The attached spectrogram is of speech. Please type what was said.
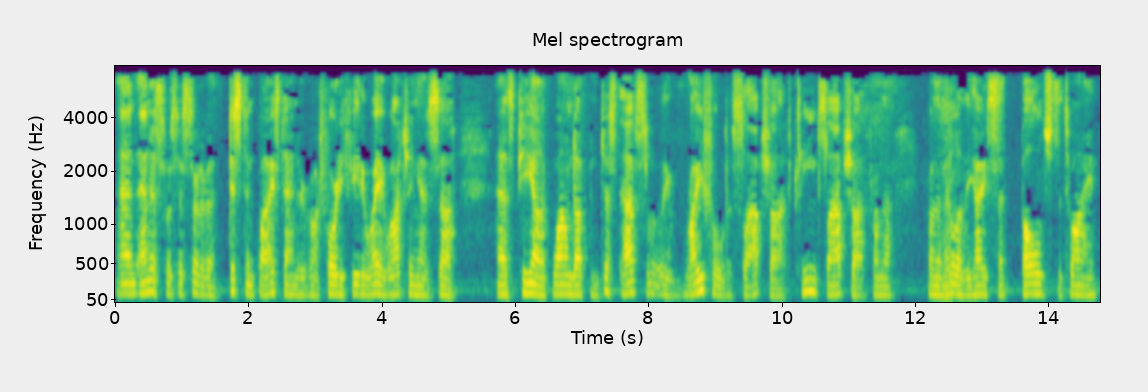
And Ennis was just sort of a distant bystander, about 40 feet away, watching as uh, as Pionk wound up and just absolutely rifled a slap shot, clean slap shot from the from the middle of the ice that bulged the twine.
